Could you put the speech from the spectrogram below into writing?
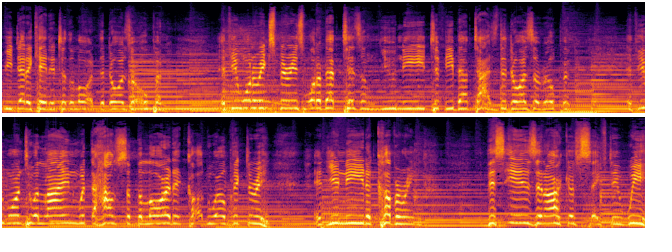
rededicated to the Lord, the doors are open. If you want to experience water baptism, you need to be baptized. The doors are open. If you want to align with the house of the Lord at Caldwell Victory, and you need a covering, this is an ark of safety. We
